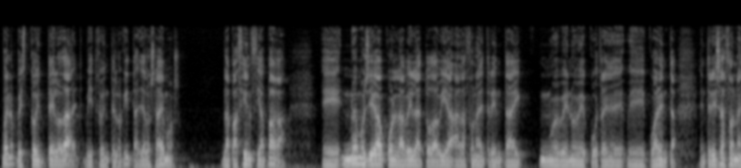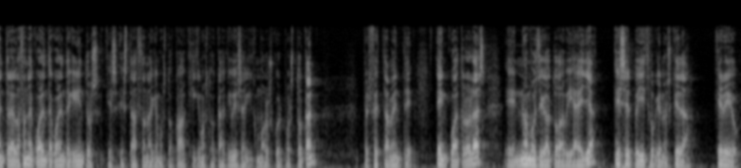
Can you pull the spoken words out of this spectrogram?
bueno, Bitcoin te lo da, Bitcoin te lo quita, ya lo sabemos. La paciencia paga. Eh, no hemos llegado con la vela todavía a la zona de 39, 40. Entre esa zona, entre la zona de 40, 40, 500, que es esta zona que hemos tocado aquí, que hemos tocado aquí, veis aquí como los cuerpos tocan perfectamente en 4 horas. Eh, no hemos llegado todavía a ella. Es el pellizco que nos queda, creo,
